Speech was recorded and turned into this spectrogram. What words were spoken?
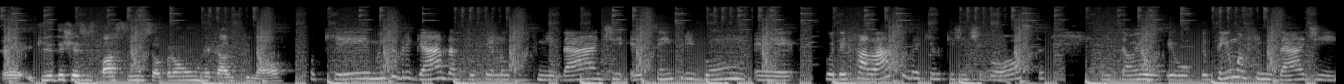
É, e queria deixar esse espacinho só para um recado final. Ok, muito obrigada, Arthur, pela oportunidade. É sempre bom é, poder falar sobre aquilo que a gente gosta. Então, eu, eu, eu tenho uma afinidade e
